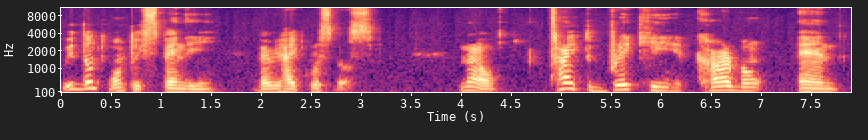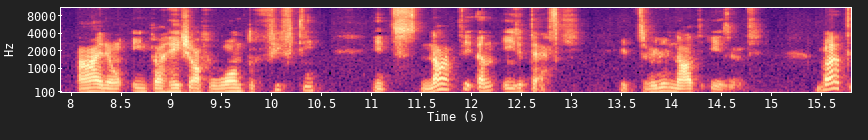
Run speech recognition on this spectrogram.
we don't want to expand the very high crucibles. Now, try to break carbon and iron into a ratio of 1 to 50. It's not an easy task. It's really not easy. But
